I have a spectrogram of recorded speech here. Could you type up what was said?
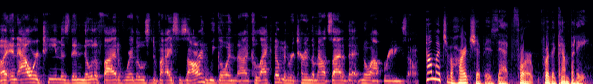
Uh, and our team is then notified of where those devices are and we go and uh, collect them and return them outside of that no operating zone. How much of a hardship is that for for the company?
